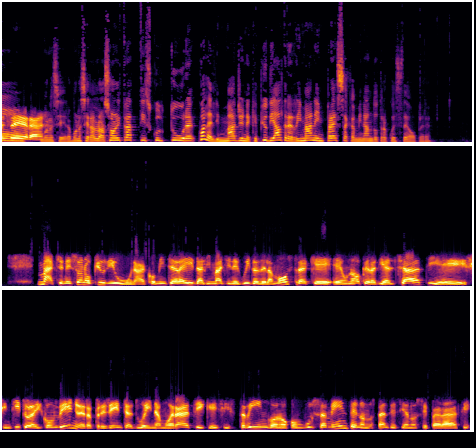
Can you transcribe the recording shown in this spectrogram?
Buonasera. Buonasera, buonasera. Allora, sono ritratti, sculture. Qual è l'immagine che più di altre rimane impressa camminando tra queste opere? Ma ce ne sono più di una. Comincerei dall'immagine guida della mostra che è un'opera di Alciati e si intitola Il convegno e rappresenta due innamorati che si stringono convulsamente nonostante siano separati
